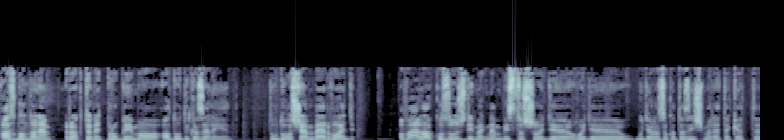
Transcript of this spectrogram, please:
Azt gondolom, rögtön egy probléma adódik az elején. Tudós ember vagy, a vállalkozósdi meg nem biztos, hogy, hogy ugyanazokat az ismereteket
